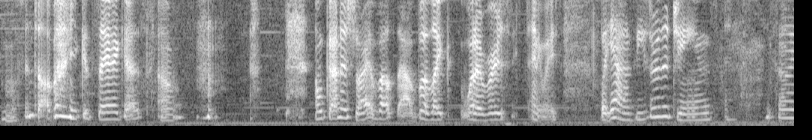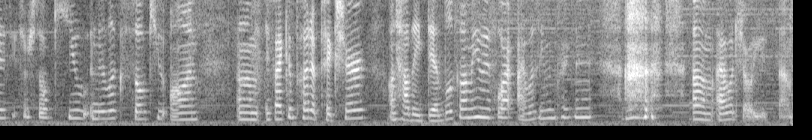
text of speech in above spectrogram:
a muffin top, you could say, I guess. Um, I'm kind of shy about that, but, like, whatever. Anyways, but yeah, these are the jeans. And you guys, these are so cute, and they look so cute on. Um, if I could put a picture on how they did look on me before I was even pregnant, um, I would show you them.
